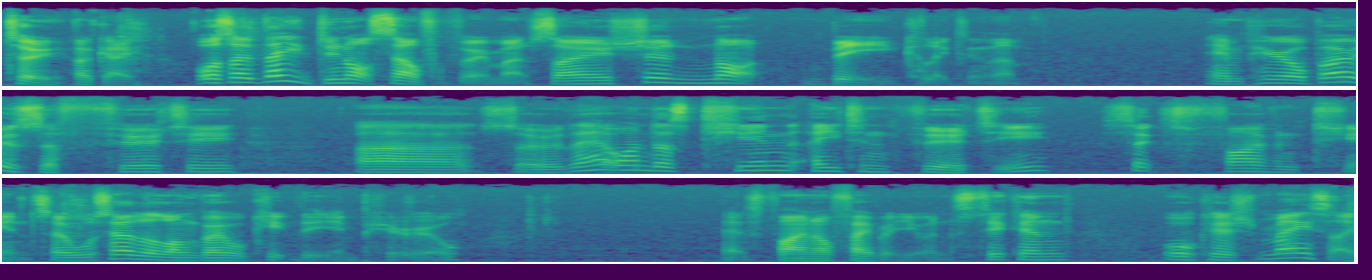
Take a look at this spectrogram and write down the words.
Two, okay. Also, they do not sell for very much, so I should not be collecting them. Imperial bows are 30. Uh, so that one does 10, 8, and 30. 6, 5, and 10. So we'll sell the longbow, we'll keep the Imperial. That's fine, I'll favourite you in a second. Orcish mace, I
